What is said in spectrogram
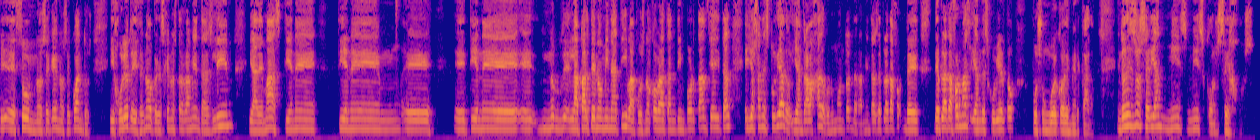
eh, Zoom, no sé qué, no sé cuántos. Y Julio te dice, no, pero es que nuestra herramienta es Lean y además tiene, tiene mm, eh, eh, tiene eh, la parte nominativa pues no cobra tanta importancia y tal, ellos han estudiado y han trabajado con un montón de herramientas de, de plataformas y han descubierto pues un hueco de mercado. Entonces esos serían mis, mis consejos.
